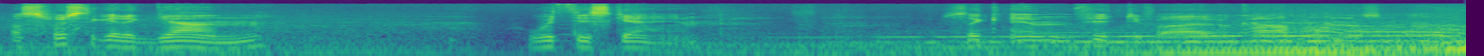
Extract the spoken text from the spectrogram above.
I was supposed to get a gun with this game. It's like M55 or carbon or something.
